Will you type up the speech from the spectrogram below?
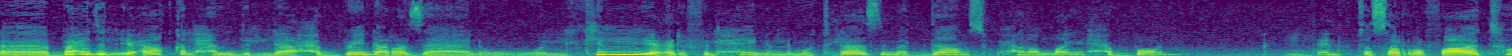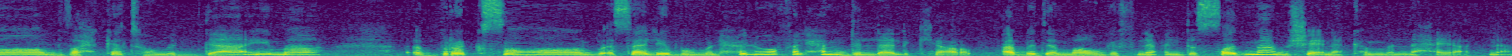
آه بعد الإعاقة الحمد لله حبينا رزان والكل يعرف الحين المتلازمة الدام سبحان الله ينحبون. يعني بتصرفاتهم بضحكتهم الدائمة برقصهم بأساليبهم الحلوة فالحمد لله لك يا رب. أبدا ما وقفنا عند الصدمة مشينا كملنا حياتنا.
